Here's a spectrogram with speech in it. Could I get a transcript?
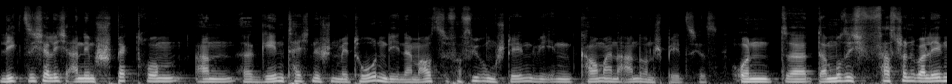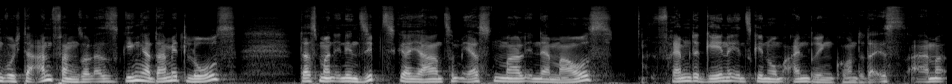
liegt sicherlich an dem Spektrum an äh, gentechnischen Methoden, die in der Maus zur Verfügung stehen, wie in kaum einer anderen Spezies. Und äh, da muss ich fast schon überlegen, wo ich da anfangen soll. Also es ging ja damit los, dass man in den 70er Jahren zum ersten Mal in der Maus fremde Gene ins Genom einbringen konnte. Da ist einmal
